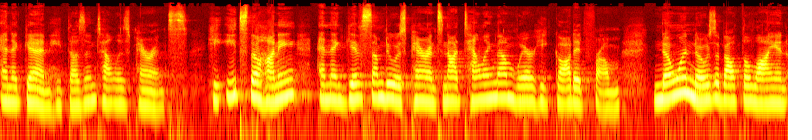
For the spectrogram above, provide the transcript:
And again, he doesn't tell his parents. He eats the honey and then gives some to his parents, not telling them where he got it from. No one knows about the lion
